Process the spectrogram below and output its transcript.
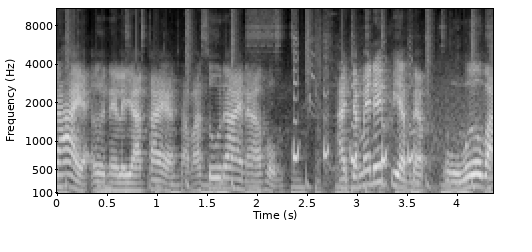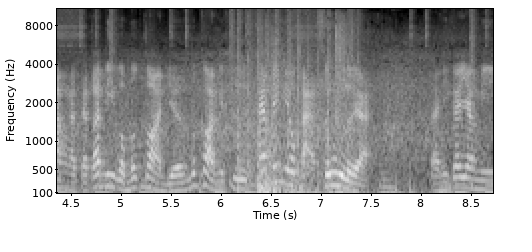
ได้อะเออในระยะใกล้อะสามารถสู้ได้นะครับผม อาจจะไม่ได้เปรียบแบบโอเวอร์วังอะแต่ก็ดีกว่าเมื่อก่อนเยอะเมื่อก่อนนี่คือแทบไม่มีโอกาสสู้เลยอะแต่นี้ก็ยังมี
